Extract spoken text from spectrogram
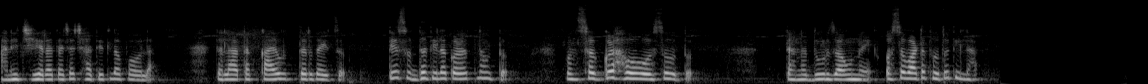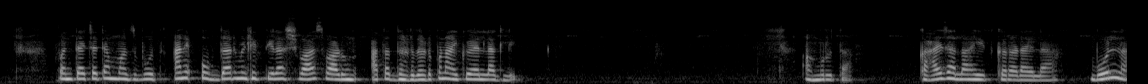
आणि चेहरा त्याच्या छातीत लपवला. त्याला आता काय उत्तर द्यायचं ते सुद्धा तिला कळत नव्हतं. पण सगळं हवं असं होतं. त्यांना दूर जाऊ नये असं वाटत होतं तिला. पण त्याच्या त्या मजबूत आणि उबदार मिठीत तिला श्वास वाढून आता धडधड पण ऐकू यायला लागली. अमृता काय झालं आहे इतकं रडायला? बोल ना.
